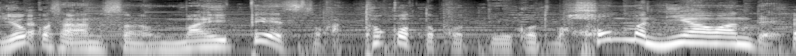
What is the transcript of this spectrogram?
よっこさんあのそのマイペースとかトコトコっていう言葉ほんま似合わんで。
